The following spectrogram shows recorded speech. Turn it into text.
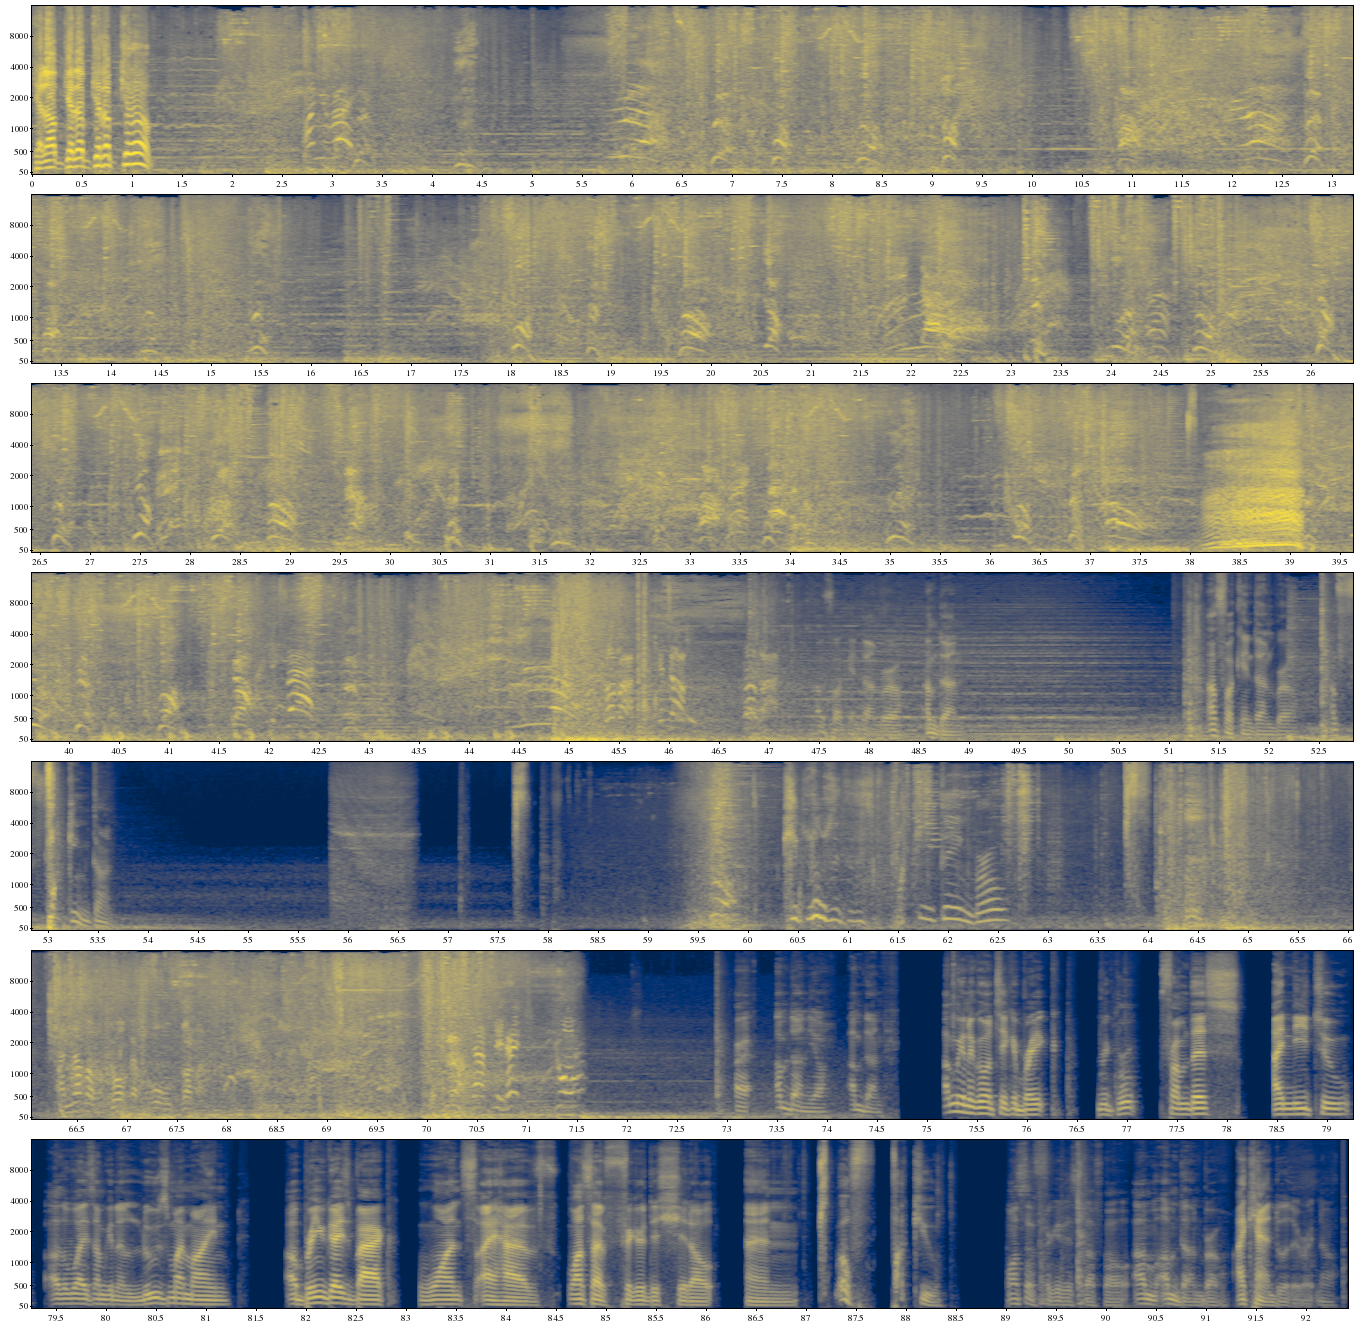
Get up, get up, get up, get up. On your right! Ah! It's bad! Brother, get up! Brother! I'm fucking done, bro. I'm done. I'm fucking done, bro. I'm fucking done. Keep losing to this fucking thing, bro. Another Draugr of old brother. Nasty hit! You all Alright, I'm done, y'all. I'm done. I'm gonna go and take a break, regroup from this. I need to, otherwise I'm gonna lose my mind. I'll bring you guys back once I have once I've figured this shit out and oh fuck you. Once I've figured this stuff out. I'm I'm done, bro. I can't do it right now.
